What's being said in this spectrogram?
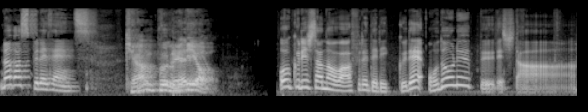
ロゴス presents。キャンプレディオお送りしたのはフレデリックでオドループでした。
